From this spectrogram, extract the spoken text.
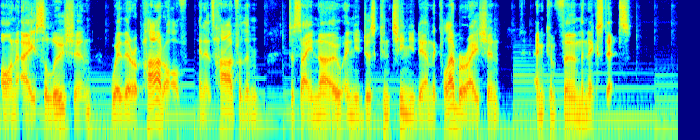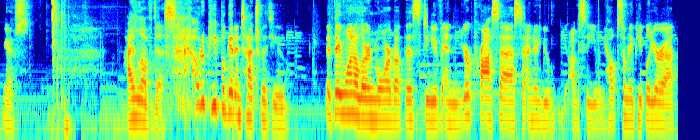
on a solution where they're a part of, and it's hard for them to say no, and you just continue down the collaboration and confirm the next steps. Yes. I love this. How do people get in touch with you? If they want to learn more about this, Steve, and your process, I know you obviously you help so many people. You're a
